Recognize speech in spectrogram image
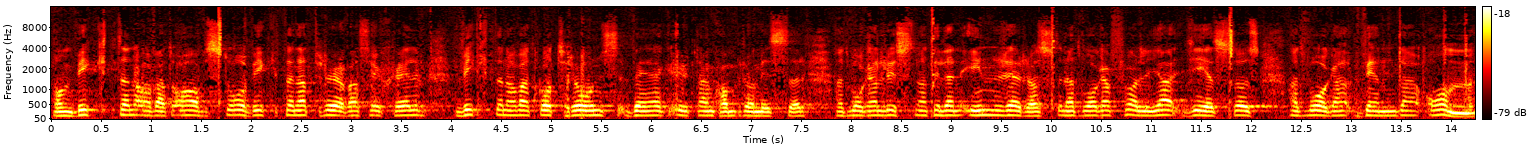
om vikten av att avstå, vikten att pröva sig själv, vikten av att gå trons väg utan kompromisser, att våga lyssna till den inre rösten, att våga följa Jesus, att våga vända om,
